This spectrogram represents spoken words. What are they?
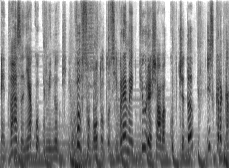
едва за няколко минути. В свободното си време Кю решава купчета и с крака.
